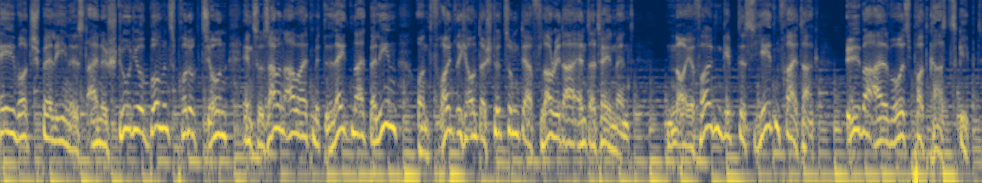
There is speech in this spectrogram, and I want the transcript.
Baywatch Berlin ist eine Studio Bummens Produktion in Zusammenarbeit mit Late Night Berlin und freundlicher Unterstützung der Florida Entertainment. Neue Folgen gibt es jeden Freitag, überall wo es Podcasts gibt.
